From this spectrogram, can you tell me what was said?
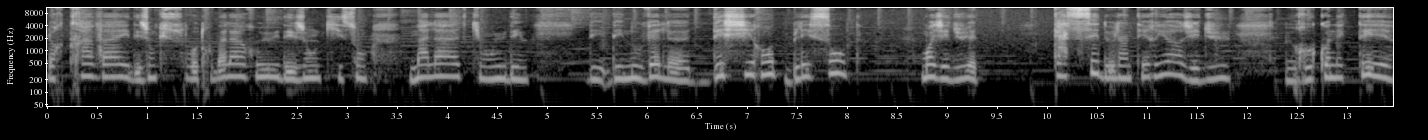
leur travail, des gens qui se retrouvent à la rue, des gens qui sont malades, qui ont eu des, des, nouvelles euh, déchirantes, blessantes. Moi, j'ai dû être cassée de l'intérieur, j'ai dû me reconnecter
